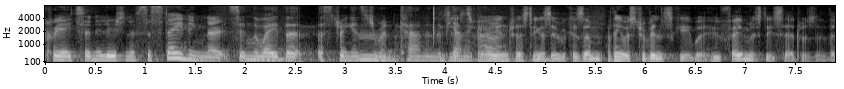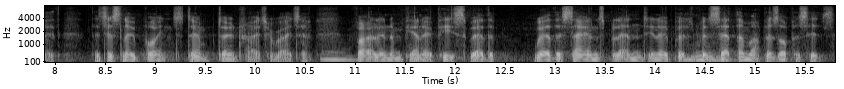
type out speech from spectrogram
create an illusion of sustaining notes in the way that a string instrument mm. can and the it's, piano It's very can't. interesting, isn't it? Because um, I think it was Stravinsky who famously said was that there's just no point. Don't don't try to write a mm. violin and piano piece where the where the sounds blend, you know, but mm. but set them up as opposites.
